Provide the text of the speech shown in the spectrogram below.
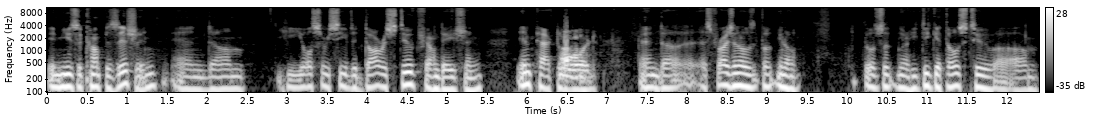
in music composition, and um, he also received the Doris Duke Foundation Impact. Award. And uh, as far as I know, the- you know, those you know he did get those two. uh, Um,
